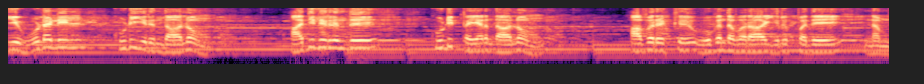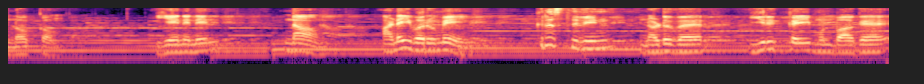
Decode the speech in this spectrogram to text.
இவ்வுடலில் குடியிருந்தாலும் அதிலிருந்து குடிபெயர்ந்தாலும் அவருக்கு உகந்தவராய் இருப்பதே நம் நோக்கம். ஏனெனில் நாம் அனைவருமே கிறிஸ்துவின் நடுவர் இருக்கை முன்பாக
